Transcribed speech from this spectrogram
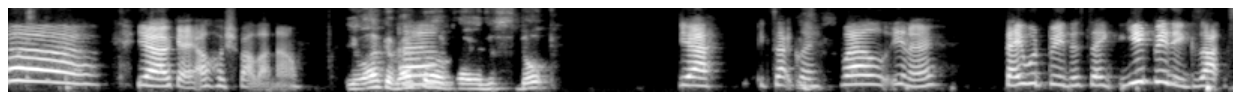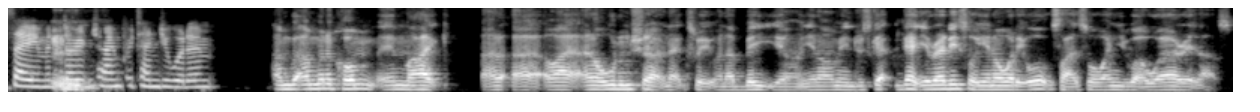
Ah, yeah, okay, I'll hush about that now. You like a record Um, player just stuck. Yeah, exactly. Well, you know, they would be the same. You'd be the exact same, and don't try and pretend you wouldn't. I'm I'm gonna come in like a, a, like an Oldham shirt next week when I beat you. You know what I mean? Just get get you ready so you know what it looks like. So when you've got to wear it, that's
